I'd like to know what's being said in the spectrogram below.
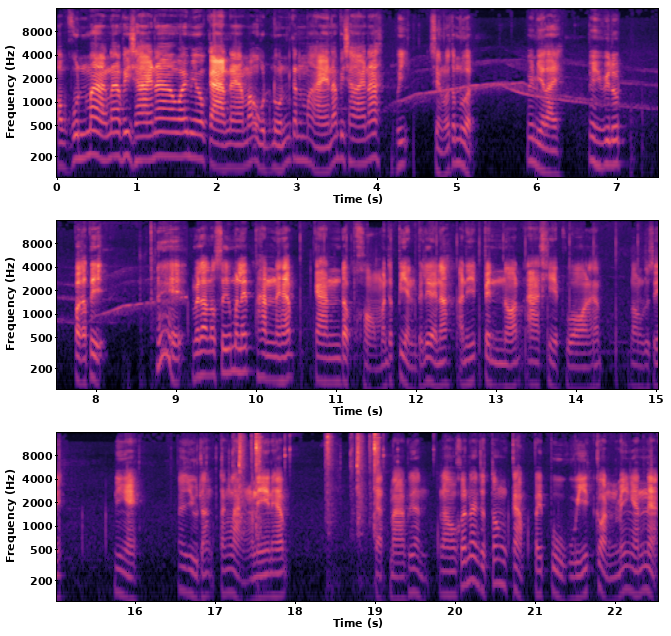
ขอบคุณมากนะพี่ชายนะไว้มีโอกาสนะมาอุดหนุนกันใหม่นะพี่ชายนะวิเสียงรถตำรวจ ไม่มีอะไรไม่มีพิรุษปกติเฮ้ยเวลาเราซื้อเมล็ดพันธุ์นะครับ การดรอปของมันจะเปลี่ยนไปเรื่อยนะ อันนี้เป็นน็อตอาร์เคดวอลนะครับ ลองดูสินี่ไง น่าอยู่ตั้งหลังอันนี้นะครับ จัดมาเพื่อน เราก็น่าจะต้องกลับไปปลูกวีดก่อนไม่งั้นเนี่ย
